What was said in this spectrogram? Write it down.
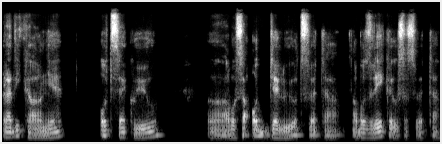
radikálne odsekujú eh, alebo sa oddelujú od sveta, alebo zriekajú sa sveta,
